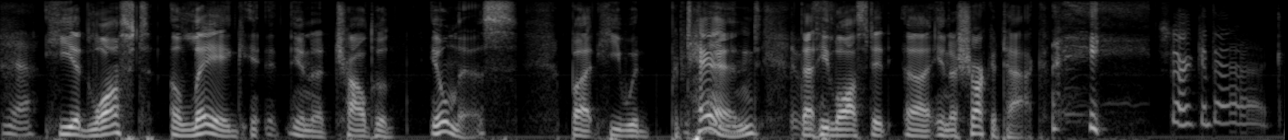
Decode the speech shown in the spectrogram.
Yeah. He had lost a leg i- in a childhood illness, but he would pretend that he lost it uh, in a shark attack. Shark attack.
